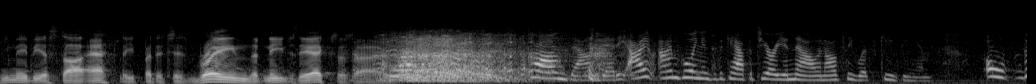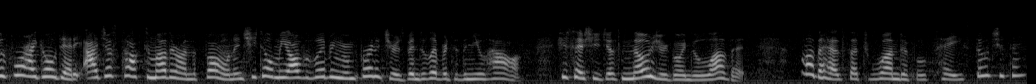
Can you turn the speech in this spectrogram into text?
He may be a star athlete, but it's his brain that needs the exercise. Calm down, Daddy. I, I'm going into the cafeteria now, and I'll see what's keeping him. Oh, before I go, Daddy, I just talked to Mother on the phone, and she told me all the living room furniture has been delivered to the new house. She says she just knows you're going to love it. Mother has such wonderful taste, don't you think?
